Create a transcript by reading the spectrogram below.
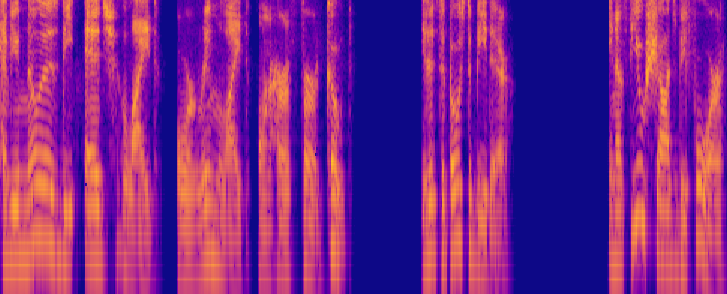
Have you noticed the edge light or rim light on her fur coat? Is it supposed to be there? In a few shots before,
